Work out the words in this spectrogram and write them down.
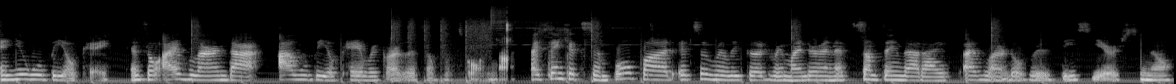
and you will be okay. And so I've learned that I will be okay regardless of what's going on. I think it's simple, but it's a really good reminder and it's something that I've I've learned over these years, you know.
